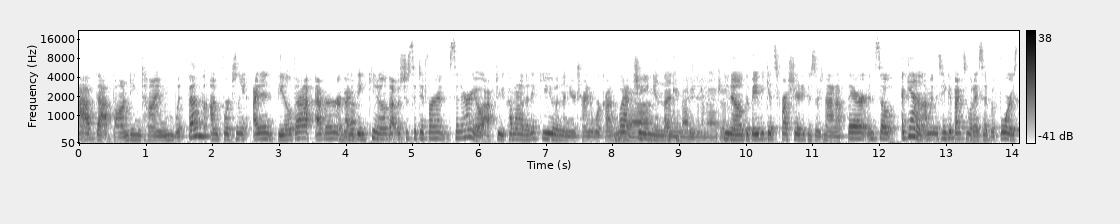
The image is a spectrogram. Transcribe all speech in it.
have that bonding time with them. Unfortunately, I didn't feel that ever. I think you know that was just a different scenario after you come out of the NICU, and then you're trying to work on latching, yeah, and I cannot even imagine. you know the baby gets frustrated because there's not enough there and so again i'm going to take it back to what i said before is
